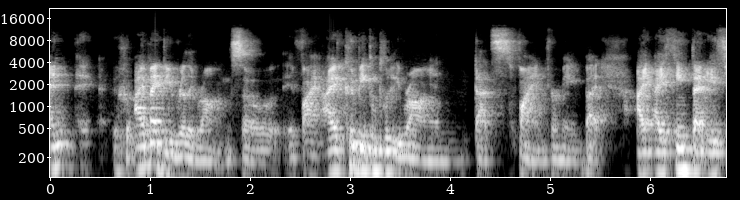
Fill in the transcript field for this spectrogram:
and uh, I might be really wrong, so if I I could be completely wrong and that's fine for me. But I, I think that if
